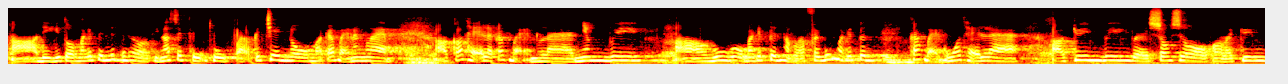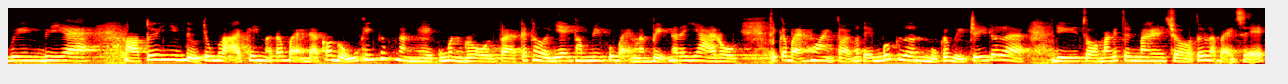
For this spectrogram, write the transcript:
uh, digital marketing leader thì nó sẽ phụ thuộc vào cái channel mà các bạn đang làm. Uh, có thể là các bạn là nhân viên uh, Google marketing hoặc là Facebook marketing. Ừ. các bạn cũng có thể là uh, chuyên viên về social hoặc là chuyên viên PR. Uh, tuy nhiên tự chung lại khi mà các bạn đã có đủ kiến thức ngành nghề của mình rồi và cái thời gian thâm niên của bạn làm việc nó đã dài rồi thì các bạn hoàn toàn có thể bước lên một cái vị trí đó là digital marketing manager tức là bạn sẽ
